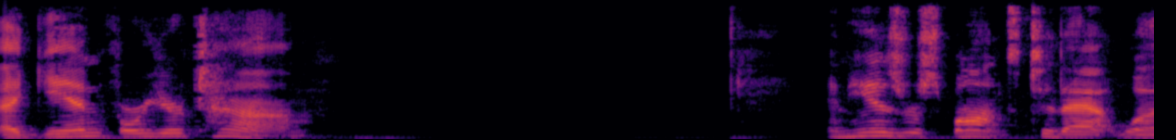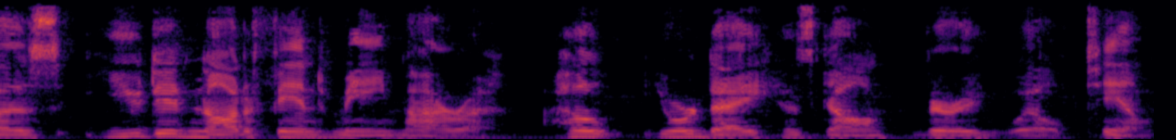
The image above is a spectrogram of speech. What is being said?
again for your time. And his response to that was, You did not offend me, Myra. Hope your day has gone very well, Tim.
